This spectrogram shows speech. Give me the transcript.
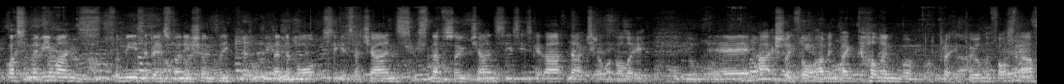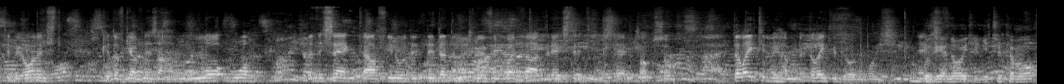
listen. The wee man's for me is the best finisher in the league. In the box, he gets a chance. He sniffs out chances. He's got that natural ability. Uh, actually thought him and Big Dylan were, were pretty poor in the first half. To be honest, could have given us a lot more. In the second half, you know, they, they did improve and with that the rest of the team stepped up. So delighted with him, but delighted with all the boys. Was he annoyed when you took him off?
